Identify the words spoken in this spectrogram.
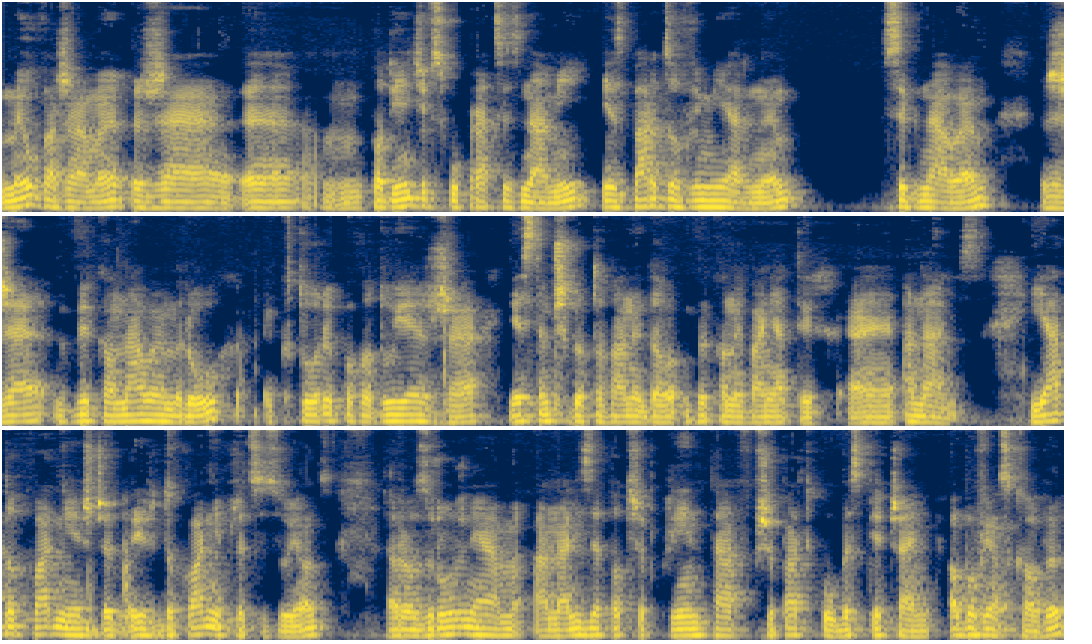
my uważamy, że e, podjęcie współpracy z nami jest bardzo wymiernym sygnałem, że wykonałem ruch, który powoduje, że jestem przygotowany do wykonywania tych e, analiz. Ja dokładnie jeszcze, dokładnie precyzując, rozróżniam analizę potrzeb klienta w przypadku ubezpieczeń obowiązkowych,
